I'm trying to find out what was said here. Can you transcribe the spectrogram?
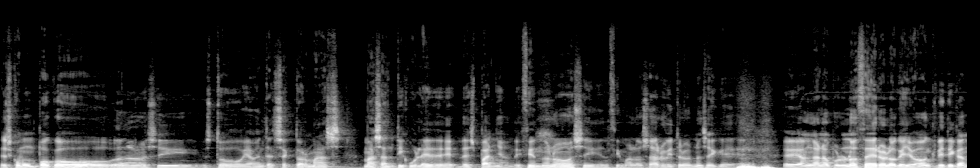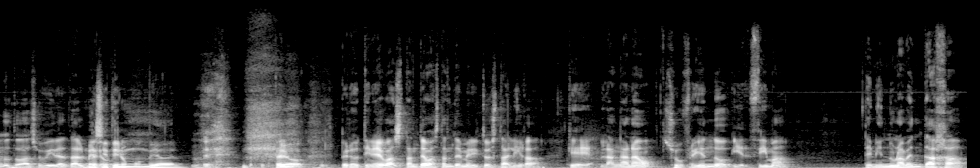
es como un poco, ah, sí, esto obviamente el sector más, más anticulé de, de España, diciendo, no, sí, encima los árbitros, no sé qué, eh, han ganado por 1-0, lo que llevaban criticando toda su vida, tal. Messi pero- tiene un mundial. pero, pero tiene bastante, bastante mérito esta liga, que la han ganado sufriendo y encima teniendo una ventaja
